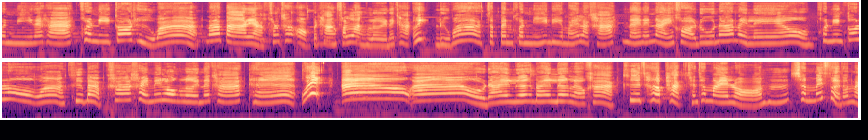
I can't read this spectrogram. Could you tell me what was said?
วันนี้นะคะ คนนี้ก็ถือว่าหน้าตาเนี่ยค่อนข้างออกไปทางฝรั่งเลยนะคะ เอ้ย หรือว่าจะเป็นคนนี้ดีไหมล่ะคะ ไหนไหนไหนขอดูหน้าหน่อยเร็วคนนี้ก็หล่อว่ะคือแบบฆ่าใครไม่ลงเลยนะคะ เธอเว้ย อ้าวอ้าวได้เรื่องได้เรื่องแล้วค่ะ คือเธอผลักฉันทำไมหรอหืมฉันไม่สวยตรงไหน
